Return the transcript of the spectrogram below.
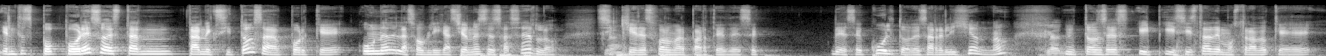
Entonces, por, eso es tan, tan exitosa, porque una de las obligaciones es hacerlo, si quieres formar parte de ese, de ese culto, de esa religión, ¿no? Entonces, y, y sí está demostrado que,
